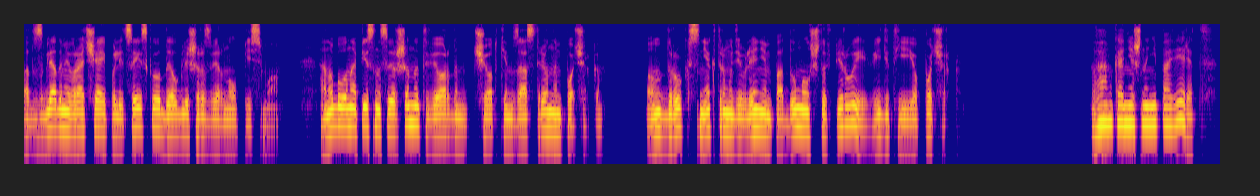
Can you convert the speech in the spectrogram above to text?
Под взглядами врача и полицейского Делглиш развернул письмо. Оно было написано совершенно твердым, четким, заостренным почерком. Он вдруг с некоторым удивлением подумал, что впервые видит ее почерк. «Вам, конечно, не поверят,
